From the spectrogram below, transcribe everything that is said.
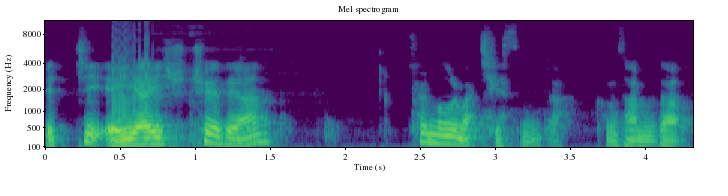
엣지 AI 슈츠에 대한 설명을 마치겠습니다. 감사합니다.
